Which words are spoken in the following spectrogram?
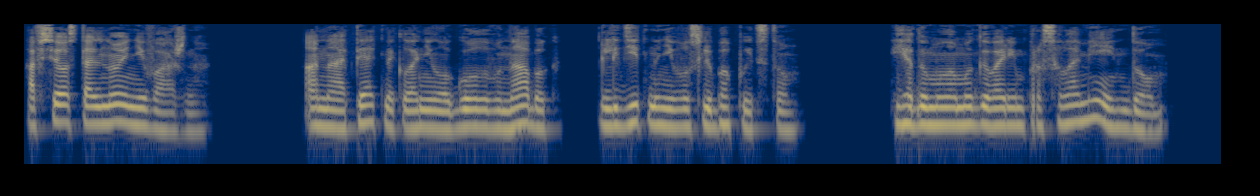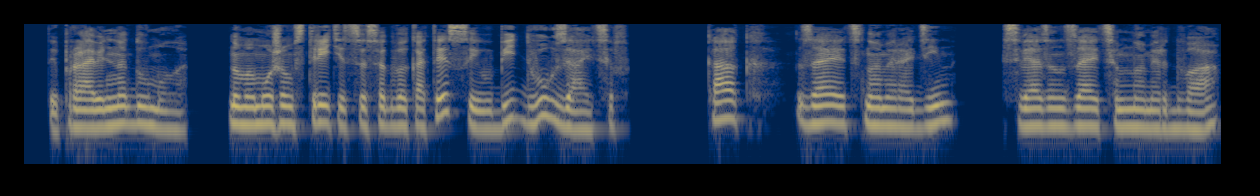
а все остальное неважно. Она опять наклонила голову на бок, глядит на него с любопытством. «Я думала, мы говорим про Соломеин дом». «Ты правильно думала, но мы можем встретиться с адвокатессой и убить двух зайцев. Как заяц номер один связан с зайцем номер два?»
